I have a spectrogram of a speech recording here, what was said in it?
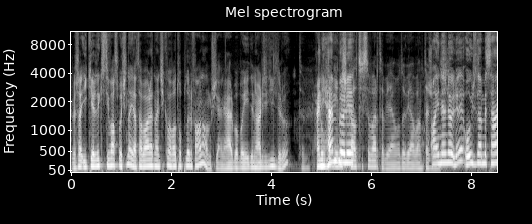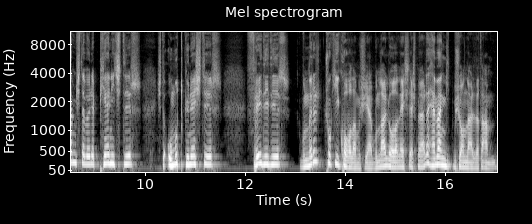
Mesela ilk yarıdaki Sivas maçında Yatabara'dan çıkıp hava topları falan almış yani. Her baba yiğidin harcı değildir o. Tabii. Hani Çok hem böyle kalçası var tabii yani o da bir avantaj aynen öyle. O yüzden mesela hem işte böyle Pjanic'tir, işte Umut Güneş'tir, Freddy'dir. Bunları çok iyi kovalamış yani. Bunlarla olan eşleşmelerde hemen gitmiş onlar da tam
